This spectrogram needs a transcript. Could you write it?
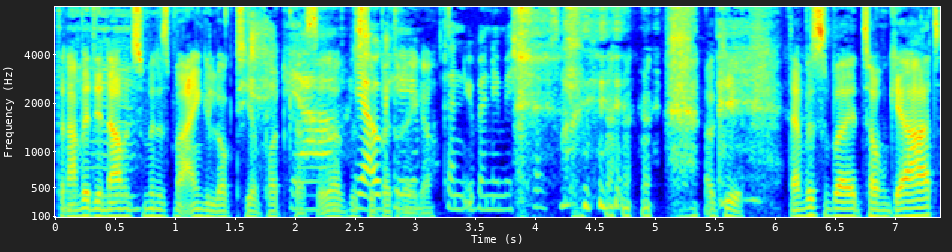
Dann haben wir den Namen zumindest mal eingeloggt hier im Podcast, ja, oder bist ja, du okay. bei Träger? Dann übernehme ich das. okay, dann bist du bei Tom Gerhardt.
